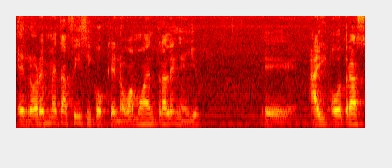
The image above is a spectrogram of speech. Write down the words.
errores metafísicos que no vamos a entrar en ellos. Eh, hay otras,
